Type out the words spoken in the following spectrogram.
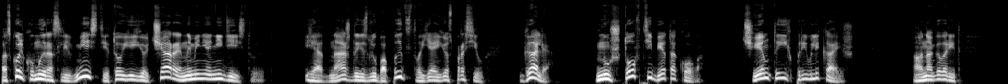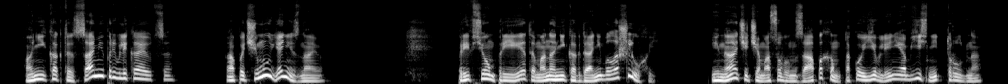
Поскольку мы росли вместе, то ее чары на меня не действуют. И однажды из любопытства я ее спросил, «Галя, ну что в тебе такого? Чем ты их привлекаешь?» Она говорит, «Они как-то сами привлекаются. А почему, я не знаю». При всем при этом она никогда не была шлюхой. Иначе, чем особым запахом, такое явление объяснить трудно.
